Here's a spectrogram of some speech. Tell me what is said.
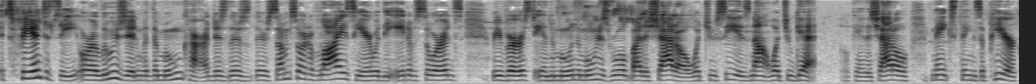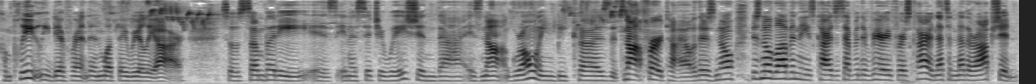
it's fantasy or illusion with the moon card. There's there's there's some sort of lies here with the eight of swords reversed and the moon. The moon is ruled by the shadow. What you see is not what you get. Okay, the shadow makes things appear completely different than what they really are. So somebody is in a situation that is not growing because it's not fertile. There's no there's no love in these cards except for the very first card, and that's another option.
